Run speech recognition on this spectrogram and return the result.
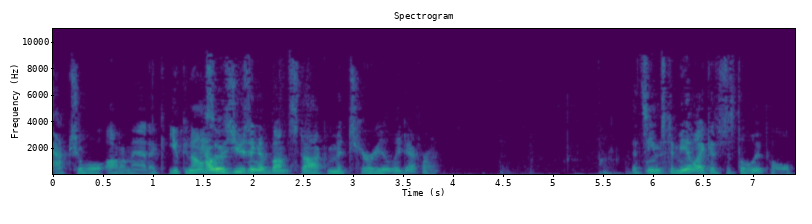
actual automatic. You can How also- is using a bump stock materially different? It seems to me like it's just a loophole.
